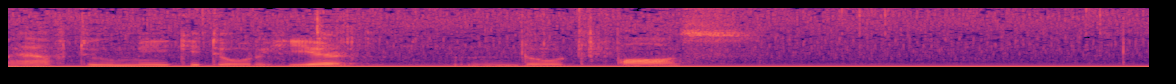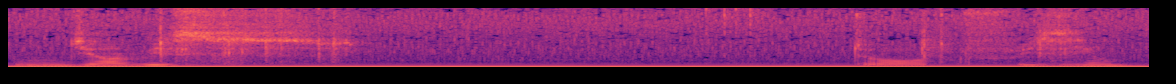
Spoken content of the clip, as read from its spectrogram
I have to make it over here dot pass Jarvis dot resume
